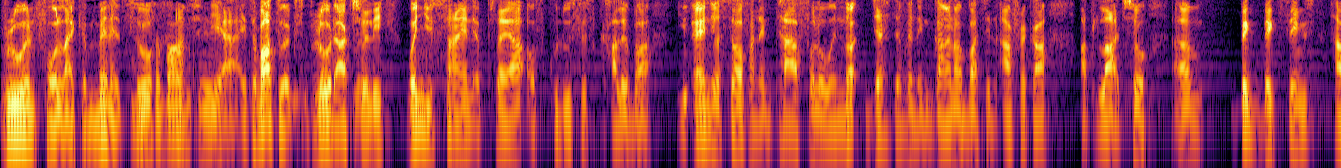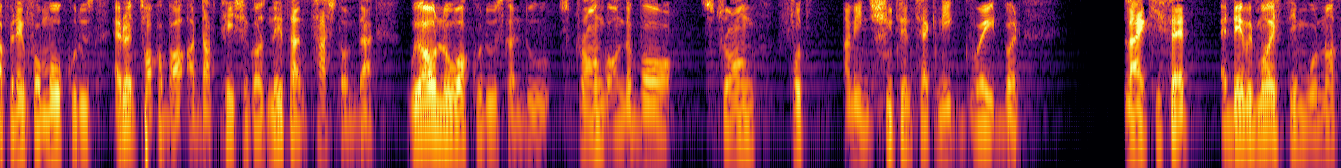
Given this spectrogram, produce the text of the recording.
brewing for like a minute, so It's about um, to- yeah, it's about to explode. Actually, when you sign a player of Kudus's caliber, you earn yourself an entire following, not just even in Ghana but in Africa at large. So. Um, big, big things happening for Mo Kudus. And then talk about adaptation because Nathan touched on that. We all know what Kudus can do. Strong on the ball, strong foot. I mean, shooting technique, great. But like he said, a David Moyes team will not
